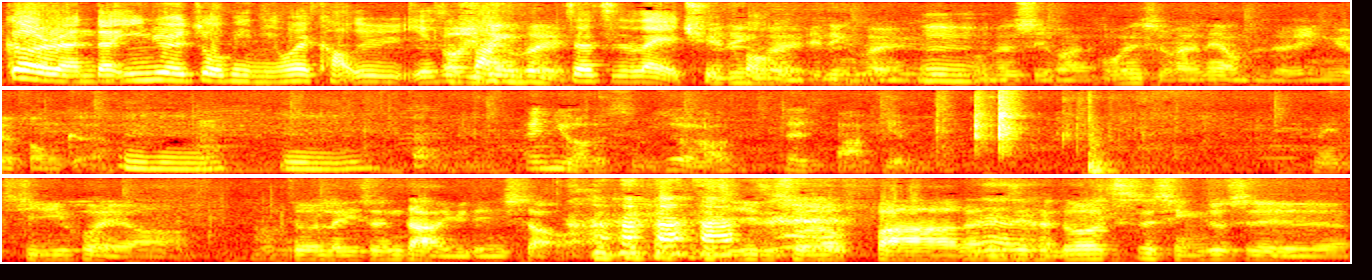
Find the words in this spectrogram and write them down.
个人的音乐作品，你会考虑也是放定会。这之类曲风？一定会一定会，嗯。我很喜欢，我很喜欢那样子的音乐风格。嗯哼嗯，哎，你有什么时候要再搭片吗？没机会啊，就雷声大雨点小啊，自己一直说要发，但是很多事情就是，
